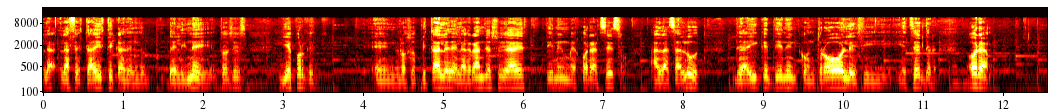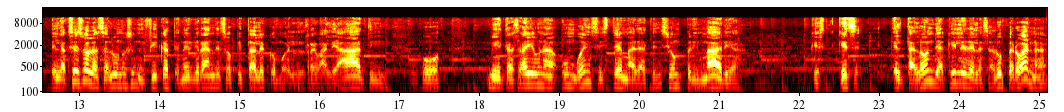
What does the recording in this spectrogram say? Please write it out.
la- las estadísticas del, del INEI. Entonces, y es porque en los hospitales de las grandes ciudades tienen mejor acceso a la salud. De ahí que tienen controles y, y etcétera. Ahora, el acceso a la salud no significa tener grandes hospitales como el Revaliati o mientras haya una- un buen sistema de atención primaria, que, es- que es el talón de Aquiles de la salud peruana,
